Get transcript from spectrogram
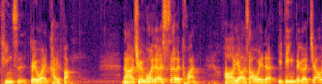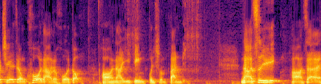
停止对外开放。那全国的社团。好，要稍微的一定这个交接这种扩大的活动，好，那一定不准办理。那至于哈，在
